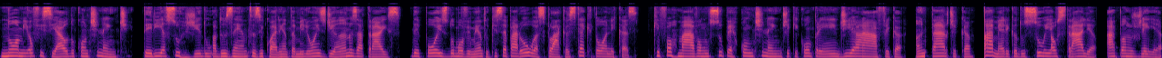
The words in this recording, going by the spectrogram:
nome oficial do continente, teria surgido há 240 milhões de anos atrás, depois do movimento que separou as placas tectônicas, que formavam um supercontinente que compreendia a África, a Antártica, a América do Sul e a Austrália, a Pangeia.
